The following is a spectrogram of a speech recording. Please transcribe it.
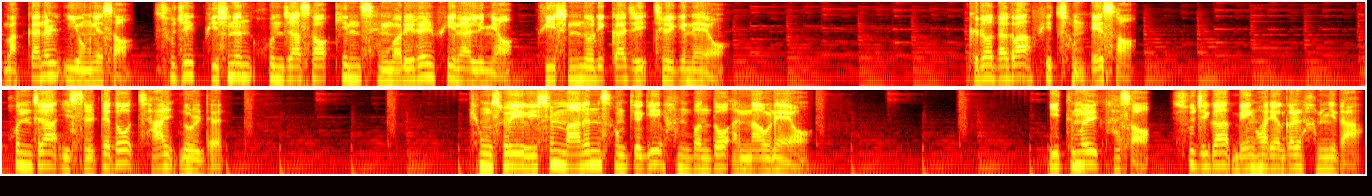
막간을 이용해서 수지 귀신은 혼자서 긴 생머리를 휘날리며 귀신놀이까지 즐기네요. 그러다가 휘청에서 혼자 있을 때도 잘 놀듯 평소에 의심 많은 성격이 한 번도 안 나오네요. 이 틈을 타서 수지가 맹활약을 합니다.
